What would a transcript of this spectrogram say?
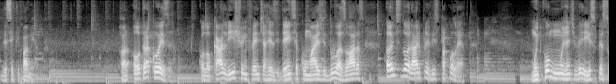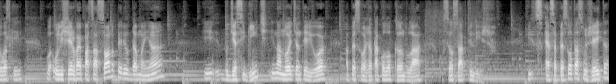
desse equipamento. Outra coisa, colocar lixo em frente à residência com mais de duas horas antes do horário previsto para coleta. Muito comum a gente ver isso, pessoas que o lixeiro vai passar só no período da manhã e do dia seguinte e na noite anterior a pessoa já está colocando lá o seu saco de lixo. E essa pessoa está sujeita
